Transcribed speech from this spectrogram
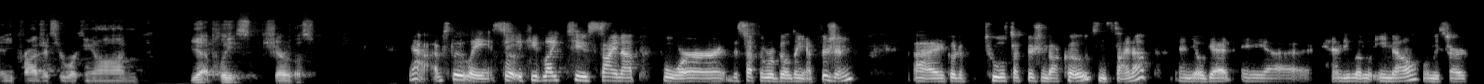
any projects you're working on? Yeah, please share with us. Yeah, absolutely. So if you'd like to sign up for the stuff that we're building at Fission, uh, go to tools.fission.codes and sign up, and you'll get a uh, handy little email when we start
